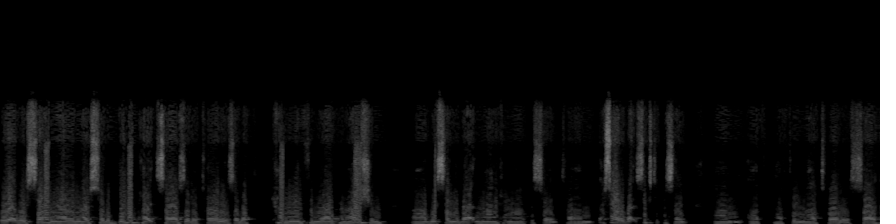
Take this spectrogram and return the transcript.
What we're seeing now in those sort of dinner plate sized little turtles that are coming in from the open ocean, uh, we're seeing about 99%, um, sorry, about 60% um, female turtles. So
